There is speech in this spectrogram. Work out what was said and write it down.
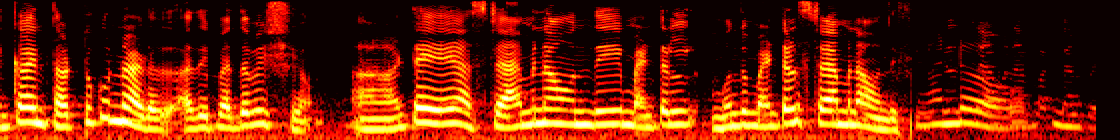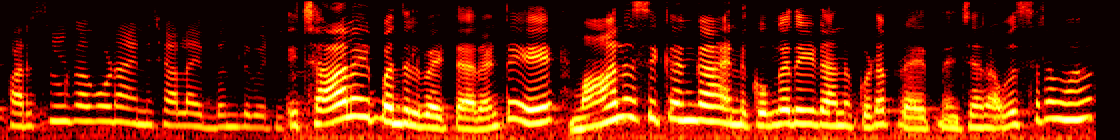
ఇంకా ఆయన తట్టుకున్నాడు అది పెద్ద విషయం. అంటే ఆ స్టామినా ఉంది మెంటల్ ముందు మెంటల్ స్టామినా ఉంది. అండ్ పర్సనల్గా కూడా ఆయన చాలా ఇబ్బందులు పెట్టిన ఈ చాలా ఇబ్బందులు పెట్టారు. అంటే మానసికంగా ఆయన కుంగదీయడానికి కూడా ప్రయత్నించారు. అవసరమా?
